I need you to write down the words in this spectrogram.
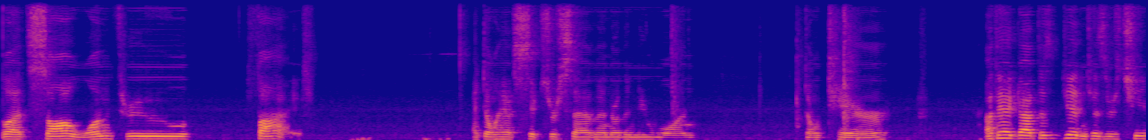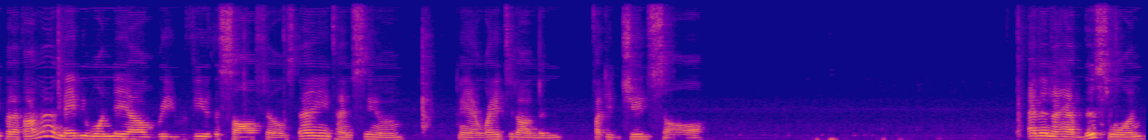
But Saw 1 through 5. I don't have 6 or 7 or the new one. Don't care. I think I got this again because it was cheap, but I thought, oh, maybe one day I'll re-review the Saw films. Not anytime soon. Man, I rented on the fucking Jigsaw. And then I have this one,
